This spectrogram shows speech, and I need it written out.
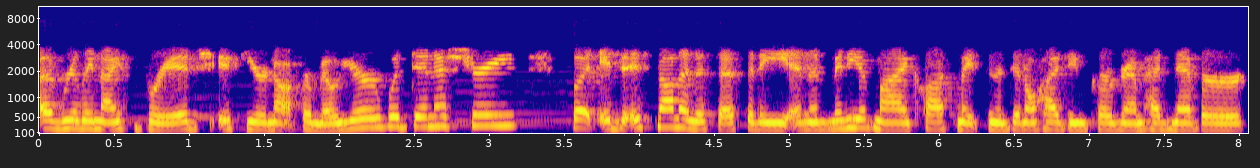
a really nice bridge if you're not familiar with dentistry, but it, it's not a necessity. And many of my classmates in the dental hygiene program had never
